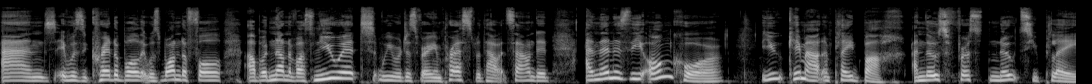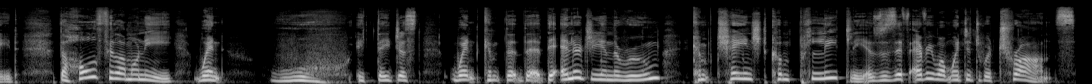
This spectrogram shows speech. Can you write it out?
and it was incredible. It was wonderful, uh, but none of us knew it. We were just very impressed with how it sounded. And then as the encore, you came out and played Bach, and those first notes you played, the whole Philharmonie went. Woo, it, they just went the, the, the energy in the room com- changed completely. It was as if everyone went into a trance.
